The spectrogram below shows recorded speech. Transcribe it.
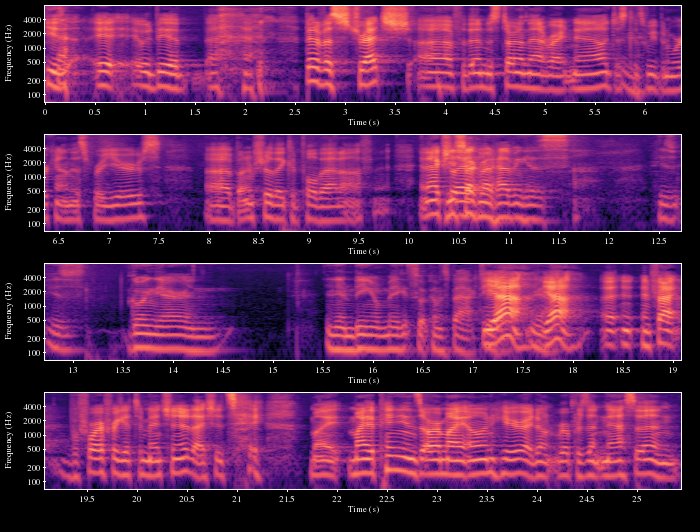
He's it, it would be a, a bit of a stretch uh, for them to start on that right now, just because we've been working on this for years. Uh, but I'm sure they could pull that off. And actually, he's talking about having his his his going there and and then being able to make it so it comes back. Yeah, yeah. yeah. Uh, in, in, fact, before I forget to mention it, I should say my my opinions are my own here. I don't represent NASA and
